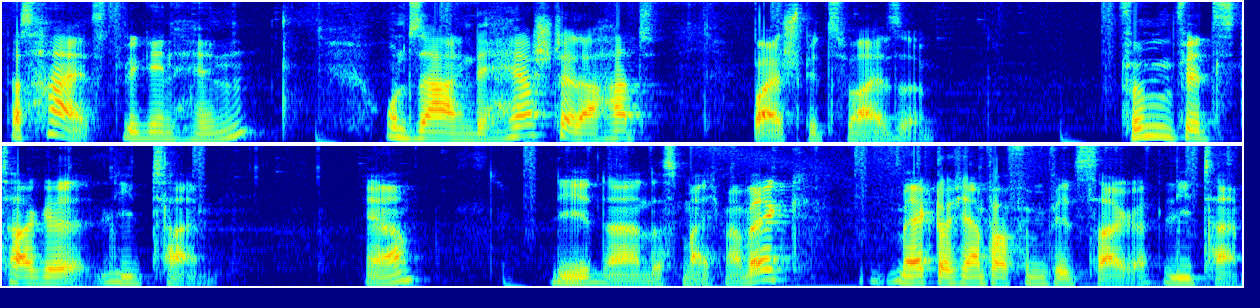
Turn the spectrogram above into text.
Das heißt, wir gehen hin und sagen, der Hersteller hat beispielsweise 45 Tage Lead Time. Ja, das mache ich mal weg. Merkt euch einfach 45 Tage Lead Time.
